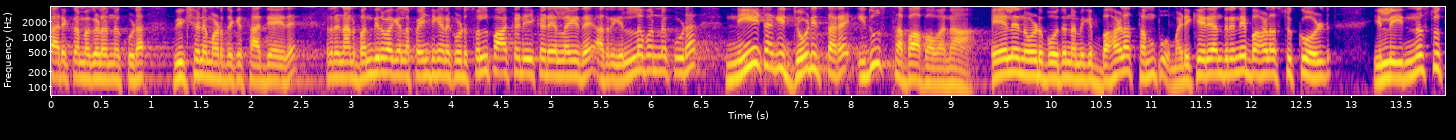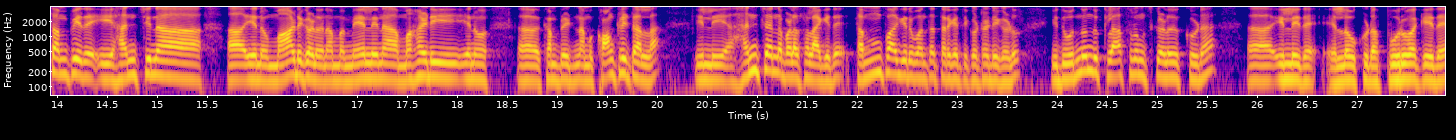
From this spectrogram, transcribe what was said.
ಕಾರ್ಯಕ್ರಮಗಳನ್ನು ಕೂಡ ವೀಕ್ಷಣೆ ಮಾಡೋದಕ್ಕೆ ಸಾಧ್ಯ ಇದೆ. ಅಂದರೆ ನಾನು ಬಂದಿರುವಾಗೆಲ್ಲ ಪೇಂಟಿಂಗನ್ನು ಕೂಡ, ಸ್ವಲ್ಪ ಆ ಕಡೆ ಈ ಕಡೆ ಎಲ್ಲ ಇದೆ, ಆದರೆ ಎಲ್ಲವನ್ನು ಕೂಡ ನೀಟಾಗಿ ಜೋಡಿಸ್ತಾರೆ. ಇದು ಸಭಾಭವನ. ಮೇಲೆ ನೋಡ್ಬೋದು ನಮಗೆ ಬಹಳ ತಂಪು. ಮಡಿಕೇರಿ ಅಂದ್ರೇ ಬಹಳಷ್ಟು ಕೋಲ್ಡ್ ಇಲ್ಲಿ ಇನ್ನಷ್ಟು ತಂಪಿದೆ. ಈ ಹಂಚಿನ ಏನು, ಮಾಡುಗಳು, ನಮ್ಮ ಮೇಲಿನ ಮಹಡಿ, ಏನು ಕಂಪ್ಲೀಟ್ ನಮ್ಮ ಕಾಂಕ್ರೀಟ್ ಅಲ್ಲ. ಇಲ್ಲಿ ಹಂಚನ್ನು ಬಳಸಲಾಗಿದೆ. ತಂಪಾಗಿರುವಂಥ ತರಗತಿ ಕೊಠಡಿಗಳು. ಇದು ಒಂದೊಂದು ಕ್ಲಾಸ್ ರೂಮ್ಸ್ಗಳು ಕೂಡ ಇಲ್ಲಿದೆ. ಎಲ್ಲವೂ ಕೂಡ ಪೂರ್ವಕ್ಕೆ ಇದೆ.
